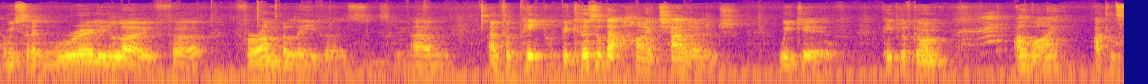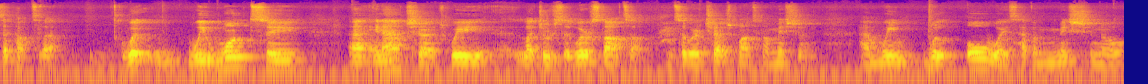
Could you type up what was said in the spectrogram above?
And we've set it really low for, for unbelievers. Um, and for people, because of that high challenge we give, people have gone, oh, I, I can step up to that. We, we want to, uh, in our church, we, like George said, we're a startup. And so we're a church planted on mission. And we will always have a missional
